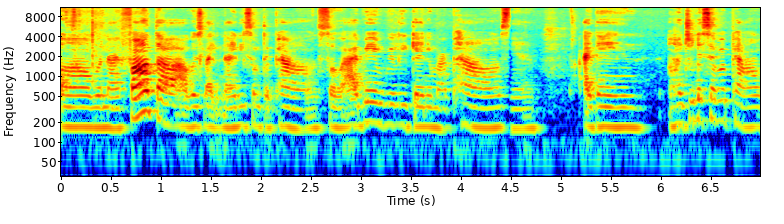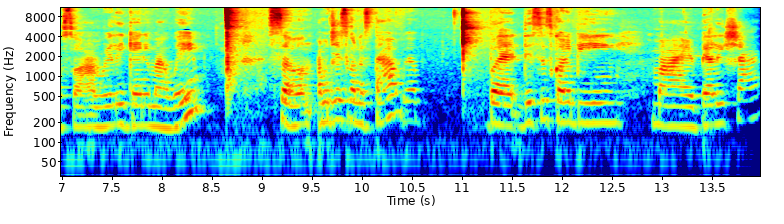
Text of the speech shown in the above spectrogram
Um, when I found out, I was like 90 something pounds. So I've been really gaining my pounds. And I gained 107 pounds. So I'm really gaining my weight. So I'm just going to stop. But this is going to be my belly shot.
